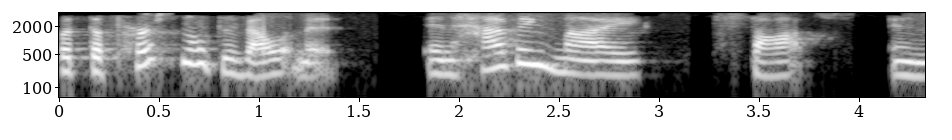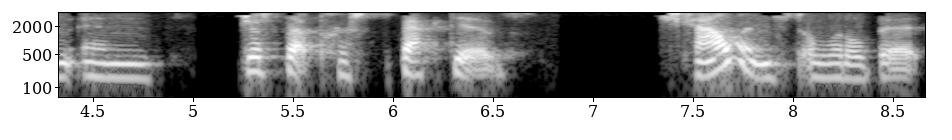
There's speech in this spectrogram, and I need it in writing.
but the personal development and having my thoughts and, and just that perspective challenged a little bit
